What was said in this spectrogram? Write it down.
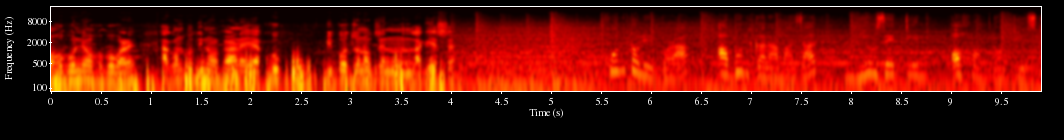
অশোভনীয় হ'ব পাৰে আগন্তুক দিনৰ কাৰণে এয়া খুব বিপদজনক যেন লাগি আছে। সোণতলীৰ পৰা Abul Kalam Azad news eighteen Assam north east.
